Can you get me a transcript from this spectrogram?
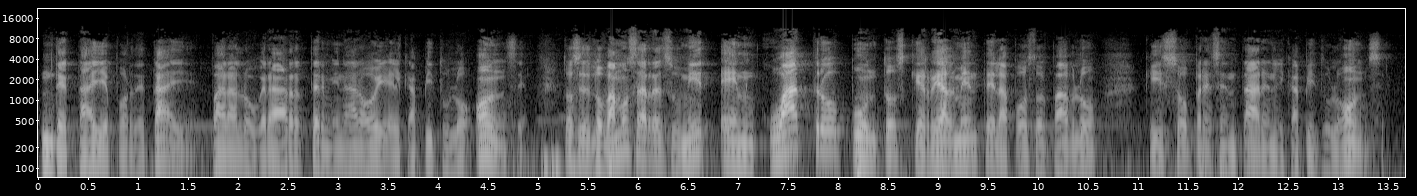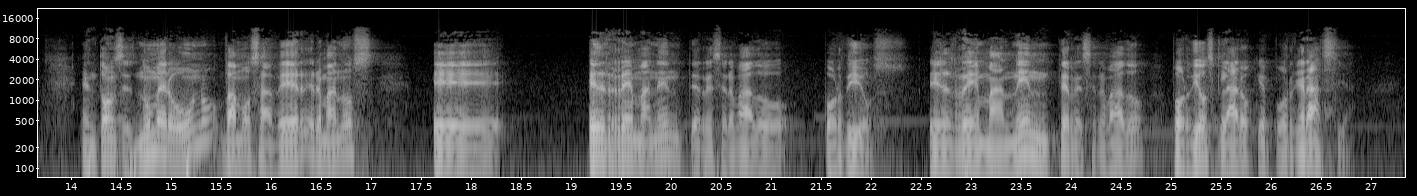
detalle por detalle para lograr terminar hoy el capítulo 11. Entonces lo vamos a resumir en cuatro puntos que realmente el apóstol Pablo quiso presentar en el capítulo 11. Entonces, número uno, vamos a ver, hermanos, eh, el remanente reservado por Dios el remanente reservado por Dios, claro que por gracia.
